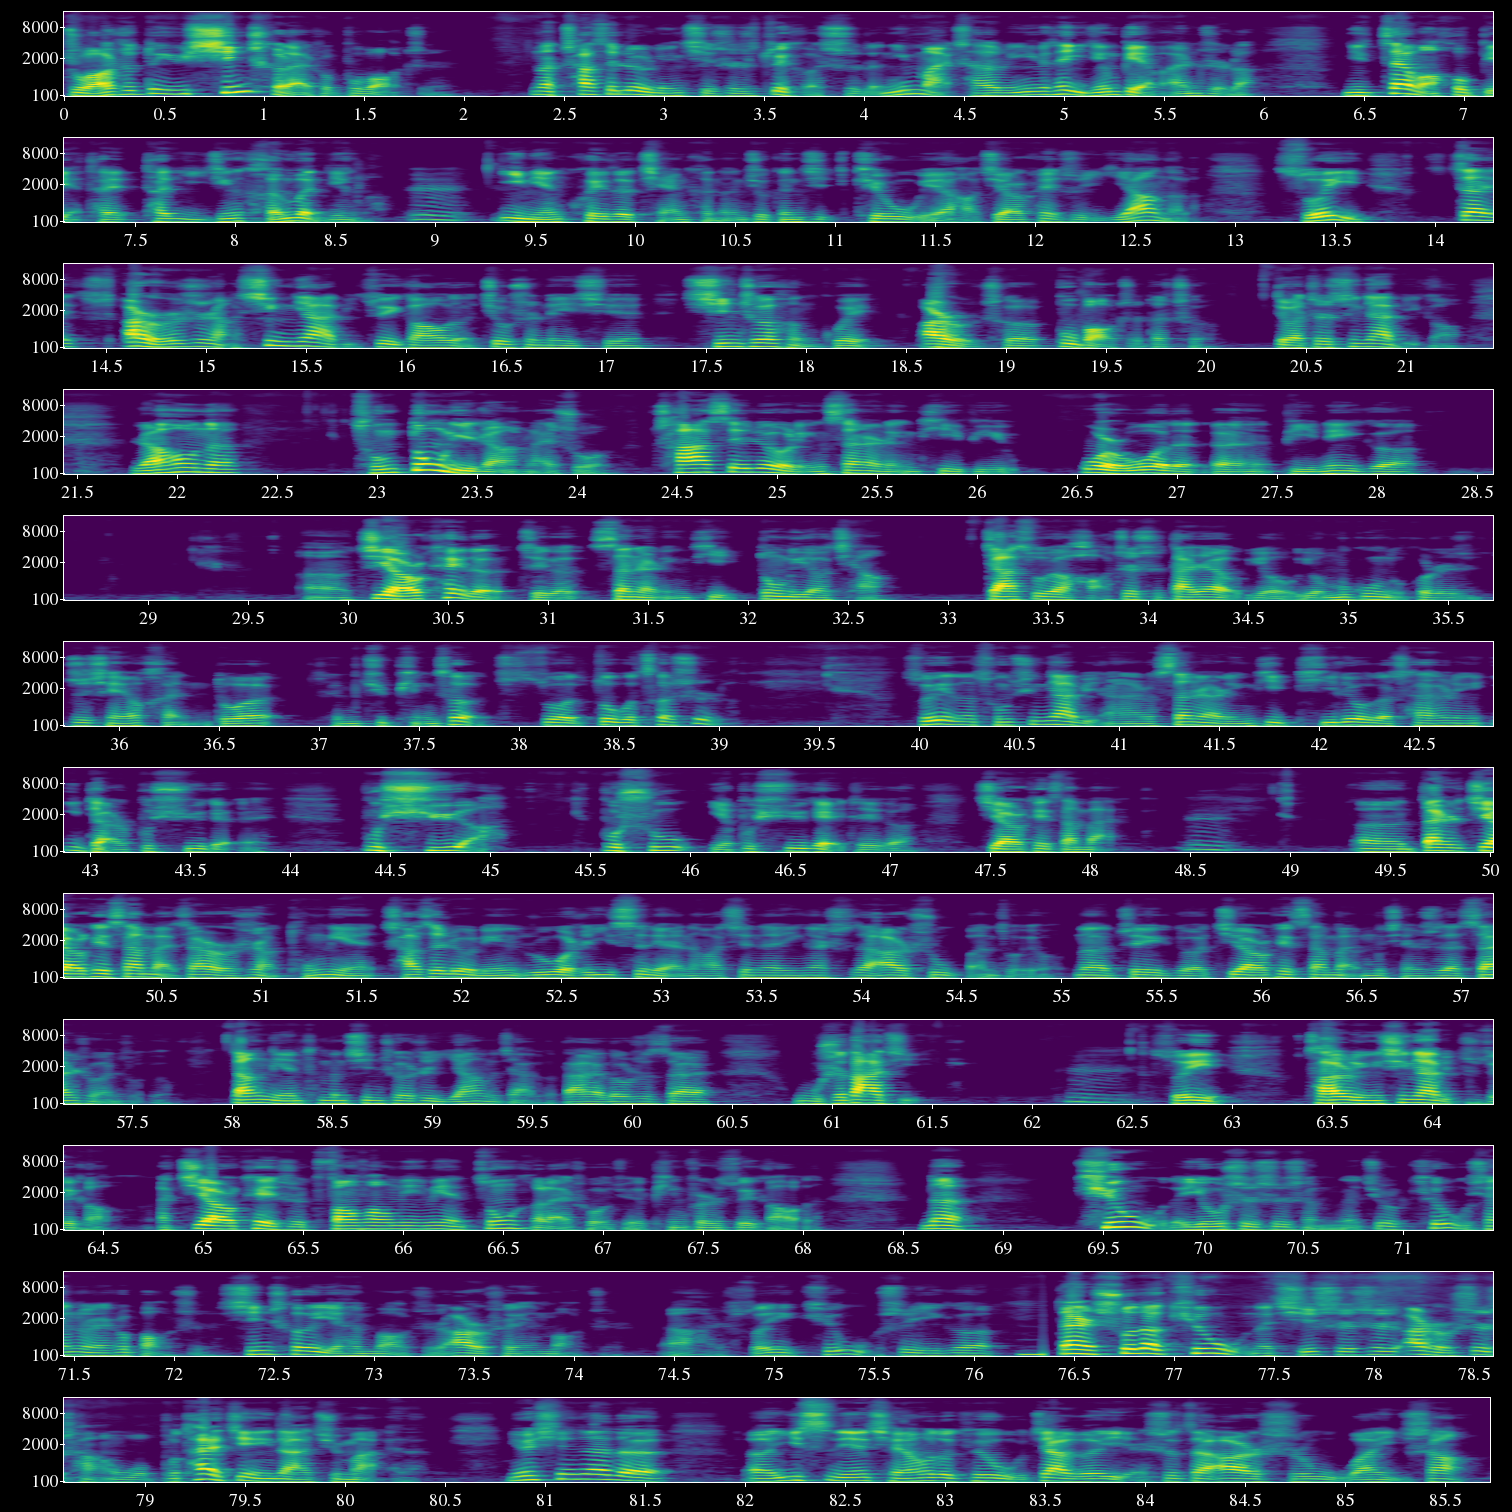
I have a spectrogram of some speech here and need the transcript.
主要是对于新车来说不保值。那叉 C 六零其实是最合适的。你买叉 C 六零，因为它已经贬完值了，你再往后贬，它它已经很稳定了。嗯，一年亏的钱可能就跟 Q 五也好，G L K 是一样的了。所以在二手车市场，性价比最高的就是那些新车很贵、二手车不保值的车，对吧？这是性价比高。然后呢，从动力上来说，叉 C 六零三点零 T 比沃尔沃的呃比那个呃 G L K 的这个三点零 T 动力要强，加速要好，这是大家有有有目共睹，或者之前有很多人去评测做做过测试了。所以呢，从性价比上来说，三点零 T T 六的叉六零一点不虚给不虚啊，不输也不虚给这个 G L K 三百。嗯。嗯，但是 G L K 三百在二手市场同年，叉 C 六零如果是一四年的话，现在应该是在二十五万左右。那这个 G L K 三百目前是在三十万左右。当年他们新车是一样的价格，大概都是在五十大几。嗯，所以叉六零性价比是最高啊，G L K 是方方面面综合来说，我觉得评分是最高的。那 Q 五的优势是什么呢？就是 Q 五相对来说保值，新车也很保值，二手车也很保值。啊，所以 Q 五是一个，但是说到 Q 五呢，其实是二手市场，我不太建议大家去买的，因为现在的呃一四年前后的 Q 五价格也是在二十五万以上，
